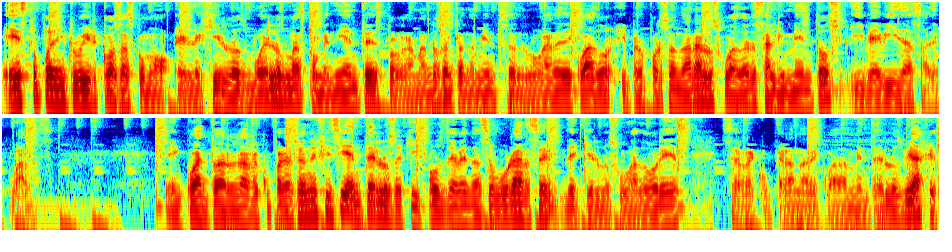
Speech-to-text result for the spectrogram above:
Esto puede incluir cosas como elegir los vuelos más convenientes, programar los entrenamientos en el lugar adecuado y proporcionar a los jugadores alimentos y bebidas adecuadas. En cuanto a la recuperación eficiente, los equipos deben asegurarse de que los jugadores se recuperan adecuadamente de los viajes.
